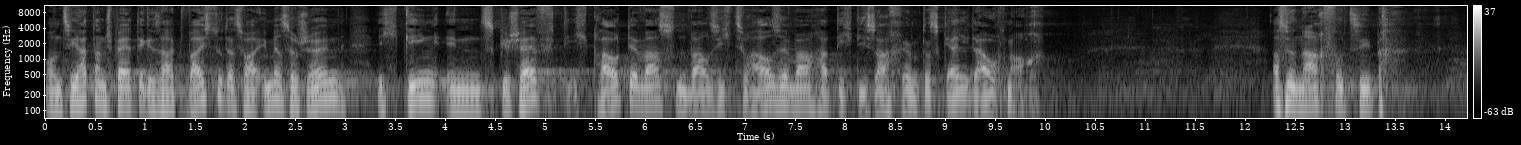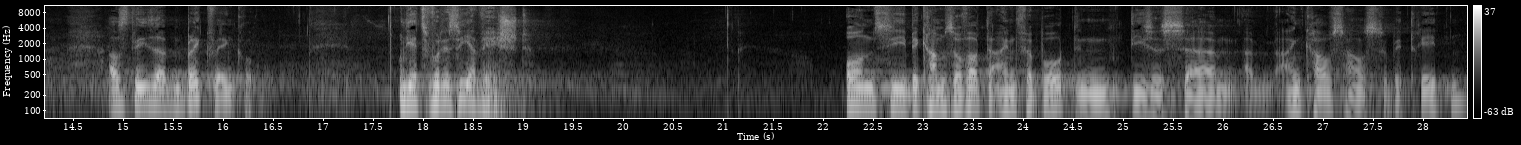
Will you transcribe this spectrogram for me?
Und sie hat dann später gesagt, weißt du, das war immer so schön, ich ging ins Geschäft, ich klaute was und weil ich zu Hause war, hatte ich die Sache und das Geld auch noch. Also nachvollziehbar aus diesem Blickwinkel. Und jetzt wurde sie erwischt. Und sie bekam sofort ein Verbot, in dieses äh, Einkaufshaus zu betreten.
